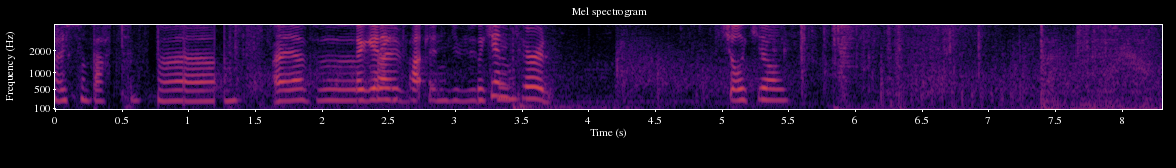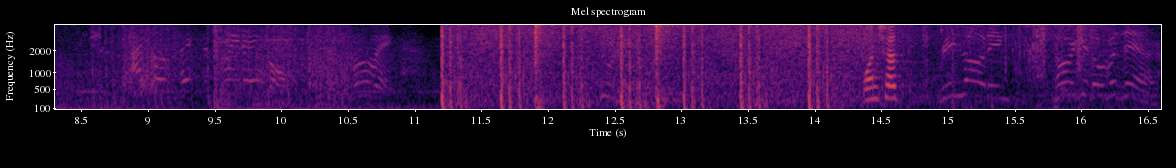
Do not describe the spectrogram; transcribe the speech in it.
Ah, ils sont partis. Euh, I have uh, five, fi- can give you We can two? third. Still kills. Echo's picked a sweet angle. Moving. One shot. Reloading. Target over there.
